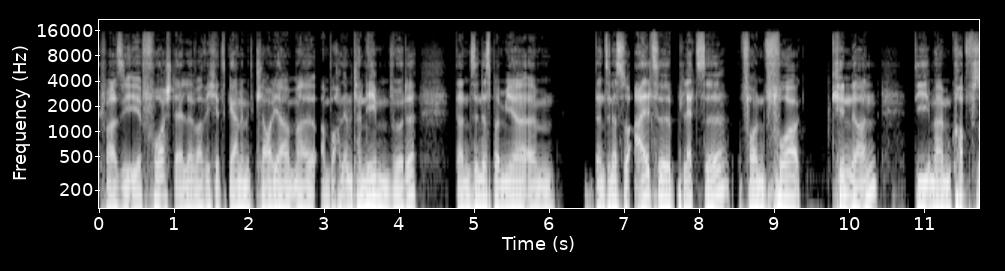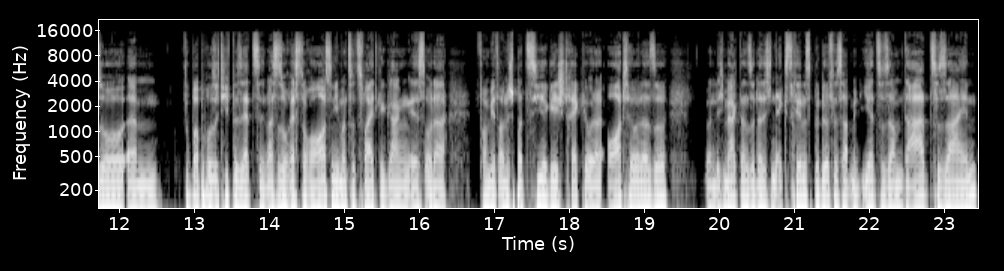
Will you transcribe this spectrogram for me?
quasi ihr vorstelle, was ich jetzt gerne mit Claudia mal am Wochenende unternehmen würde, dann sind das bei mir ähm, dann sind das so alte Plätze von vor Kindern, die in meinem Kopf so ähm, super positiv besetzt sind. Weißt du, so Restaurants, in die man zu zweit gegangen ist oder von mir jetzt auch eine Spaziergehstrecke oder Orte oder so. Und ich merke dann so, dass ich ein extremes Bedürfnis habe, mit ihr zusammen da zu sein,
